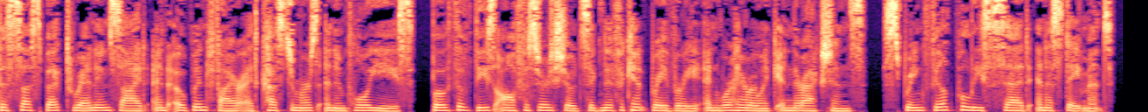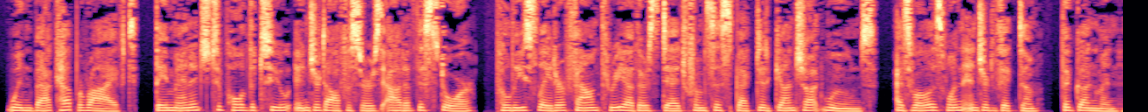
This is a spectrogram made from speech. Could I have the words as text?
the suspect ran inside and opened fire at customers and employees. Both of these officers showed significant bravery and were heroic in their actions, Springfield police said in a statement. When backup arrived, they managed to pull the two injured officers out of the store. Police later found three others dead from suspected gunshot wounds as well as one injured victim, the gunman,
